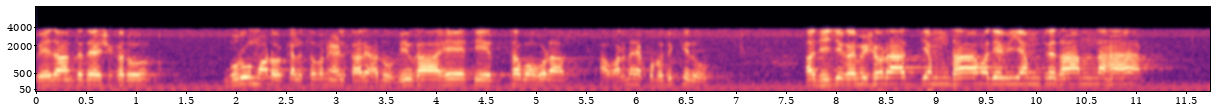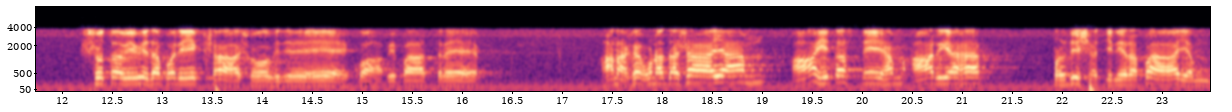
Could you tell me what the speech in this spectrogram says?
ವೇದಾಂತ ದೇಶಕರು ಗುರು ಮಾಡೋ ಕೆಲಸವನ್ನು ಹೇಳ್ತಾರೆ. ಅದು ವಿಘಾಹೇ ತೀರ್ಥ ಬಹುಳ. ಆ ವರ್ಣನೆ ಕೊಡೋದಿಕ್ಕಿದು. ಅಧಿಜಿಗಮಿಷುರಾದ್ಯಂ ಧಾಮ ದಿವ್ಯಂ ತ್ರಿಧಾಮ್ನಃ. ಶ್ರುತ ವಿವಿಧ ಪರೀಕ್ಷಾ ಶೋಭಿದೆ ಕ್ವಾಪಿ ಪಾತ್ರೆ. ಅನಘ ಗುಣದಶಾಯಾಂ ಆಹಿತ ಸ್ನೇಹಂ ಆರ್ಯ. ಪ್ರದಿಶತಿ ನಿರಪಾಯಂ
